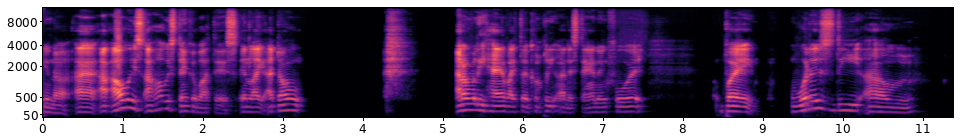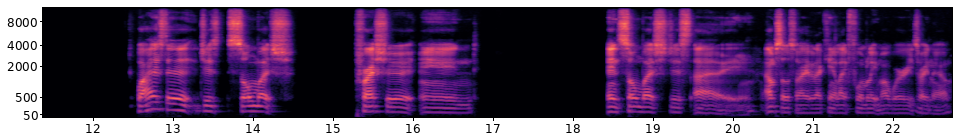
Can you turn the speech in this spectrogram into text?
you know, I, I always I always think about this and like I don't I don't really have like the complete understanding for it. But what is the um why is there just so much pressure and and so much just I I'm so sorry that I can't like formulate my words right now.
